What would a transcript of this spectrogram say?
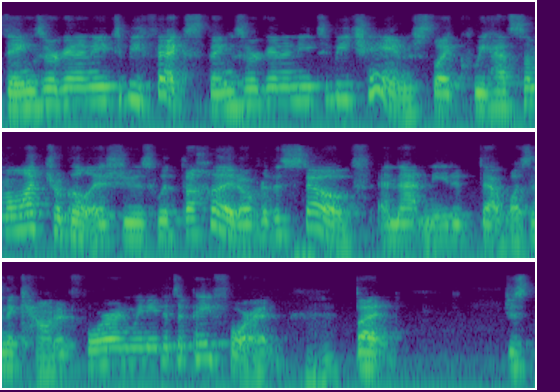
things are going to need to be fixed. Things are going to need to be changed. Like we had some electrical issues with the hood over the stove, and that needed that wasn't accounted for, and we needed to pay for it. Mm-hmm. But just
